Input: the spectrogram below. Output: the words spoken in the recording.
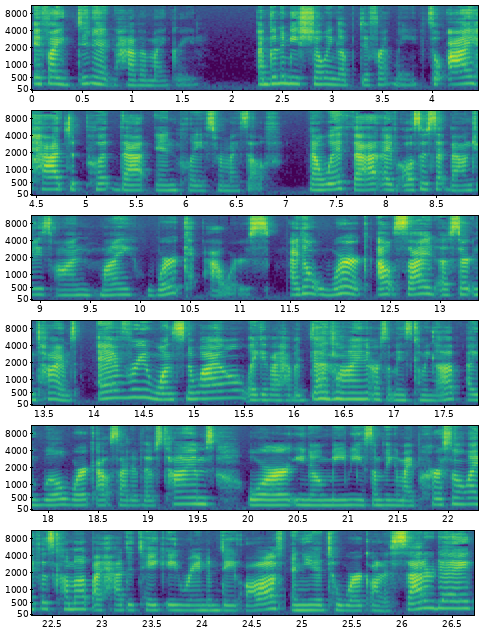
if I didn't have a migraine. I'm going to be showing up differently. So I had to put that in place for myself. Now, with that, I've also set boundaries on my work hours. I don't work outside of certain times. Every once in a while, like if I have a deadline or something's coming up, I will work outside of those times. Or, you know, maybe something in my personal life has come up. I had to take a random day off and needed to work on a Saturday.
